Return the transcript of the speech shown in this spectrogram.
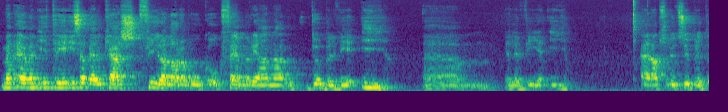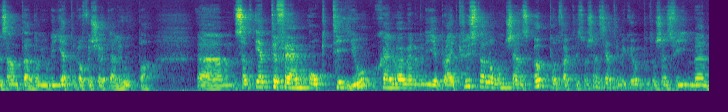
Men även i 3 Isabel Cash, 4 Lara Boko och 5 Rihanna WI. Um, ehm, eller VI. Är absolut superintressanta. De gjorde jättebra försök allihopa. Um, så att 1 till 5 och 10. Själv har jag med nummer 9 Bright Crystal och hon känns uppåt faktiskt. Hon känns jättemycket uppåt. Hon känns fin men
